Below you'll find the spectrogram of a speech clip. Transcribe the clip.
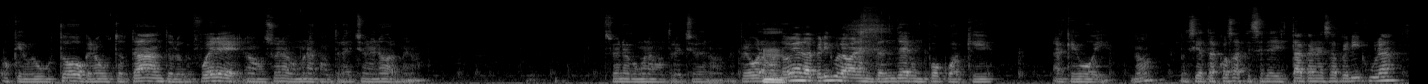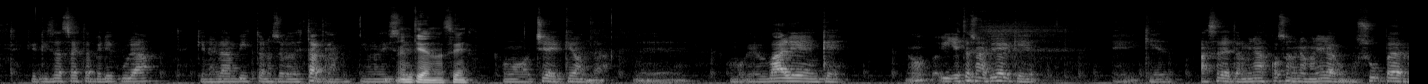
o que me gustó o que no gustó tanto, lo que fuere, no, suena como una contradicción enorme, ¿no? Suena como una contradicción enorme. Pero bueno, Mm. cuando vean la película van a entender un poco a qué, a qué voy, ¿no? Hay ciertas cosas que se le destacan a esa película que quizás a esta película, quienes la han visto, no se lo destacan. Y uno dice, Entiendo, sí. como, che, ¿qué onda? Eh, como que vale en qué, ¿no? Y esta es una película que, eh, que hace determinadas cosas de una manera como súper,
